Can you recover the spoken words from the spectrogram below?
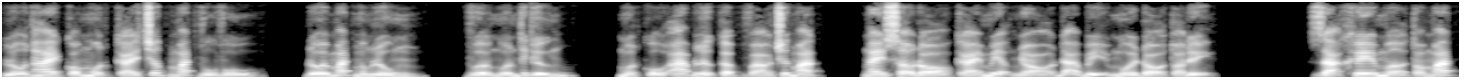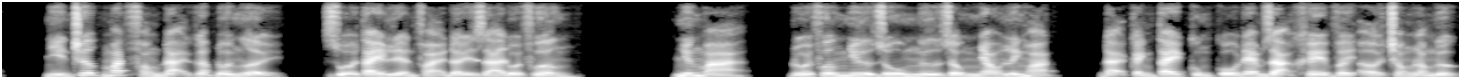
lỗ thai có một cái chớp mắt vù vù, đôi mắt mông lung, vừa muốn thích ứng, một cổ áp lực cập vào trước mặt, ngay sau đó cái miệng nhỏ đã bị môi đỏ tỏa định. Dạ khê mở to mắt, nhìn trước mắt phóng đại gấp đôi người, duỗi tay liền phải đẩy ra đối phương. Nhưng mà, đối phương như du ngư giống nhau linh hoạt, đại cánh tay củng cố đem dạ khê vây ở trong lòng ngực,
